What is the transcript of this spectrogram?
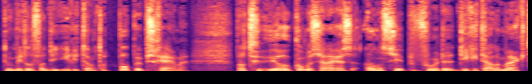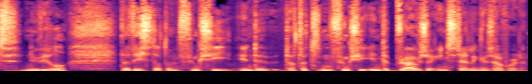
door middel van die irritante pop-up schermen. Wat Eurocommissaris Ansip voor de digitale markt nu wil, dat is dat, een functie in de, dat het een functie in de browserinstellingen zou worden.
